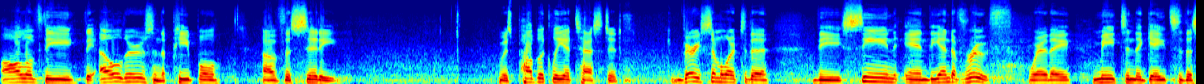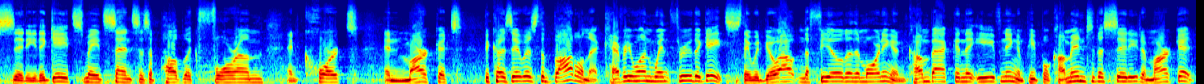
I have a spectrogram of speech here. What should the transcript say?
all of the, the elders and the people of the city. It was publicly attested. Very similar to the, the scene in the end of Ruth, where they meet in the gates of the city. The gates made sense as a public forum and court and market because it was the bottleneck. Everyone went through the gates. They would go out in the field in the morning and come back in the evening, and people come into the city to market.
